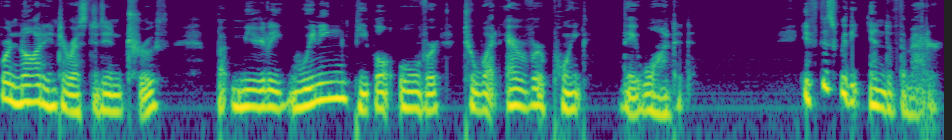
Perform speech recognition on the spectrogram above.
were not interested in truth, but merely winning people over to whatever point they wanted. If this were the end of the matter,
